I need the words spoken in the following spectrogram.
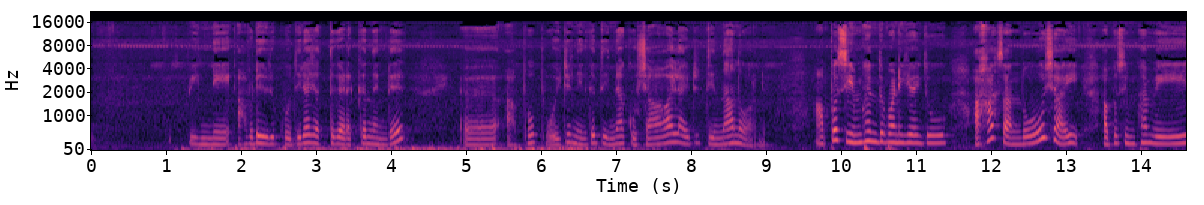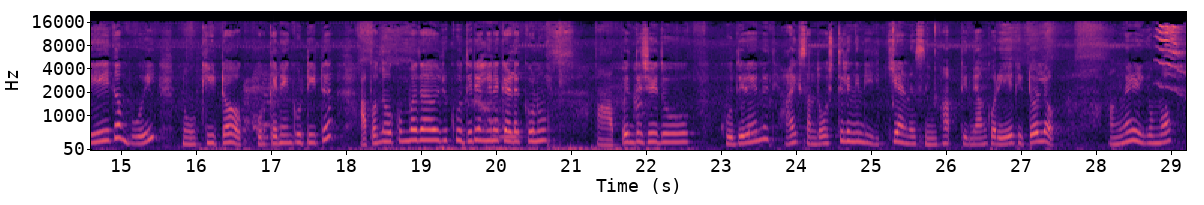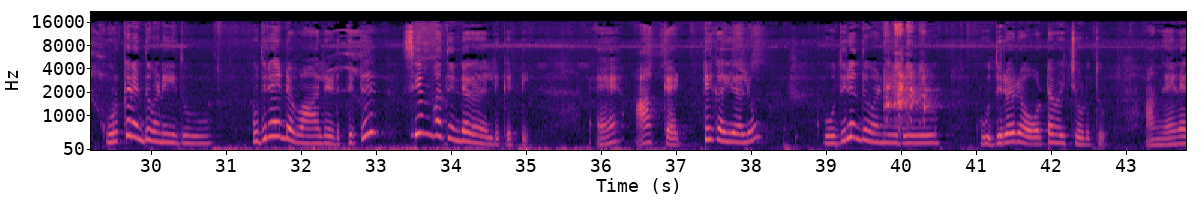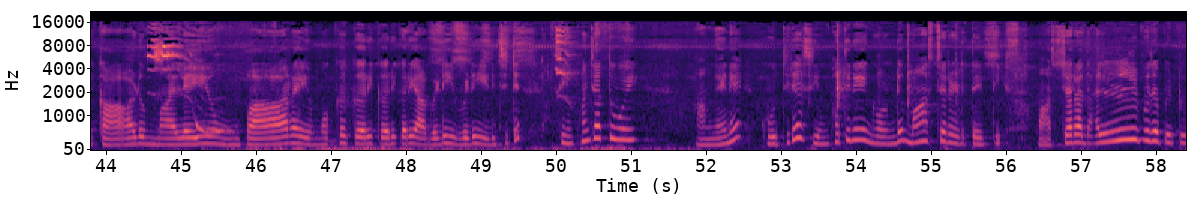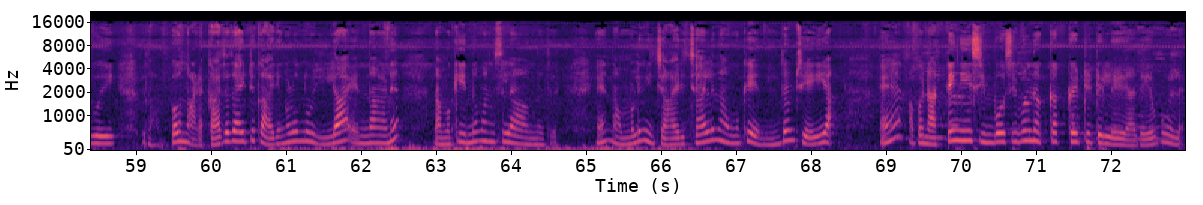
പിന്നെ അവിടെ ഒരു കുതിര ചത്ത് കിടക്കുന്നുണ്ട്. അപ്പോൾ പോയിട്ട് നിനക്ക് തിന്നാ കുശാലായിട്ട് തിന്നാന്ന് പറഞ്ഞു. അപ്പോൾ സിംഹം എന്ത് പണി ചെയ്തു? ആഹാ സന്തോഷമായി അപ്പോൾ സിംഹം വേഗം പോയി നോക്കിയിട്ടോ കുറുക്കനെയും കൂട്ടിയിട്ട്. അപ്പം നോക്കുമ്പോൾ അതാ ഒരു കുതിര എങ്ങനെ കിടക്കണു? അപ്പം എന്ത് ചെയ്തു? കുതിരേനെ ആയി സന്തോഷത്തിൽ ഇങ്ങനെ ഇരിക്കുകയാണ് സിംഹം. തിന്നാൻ കുറേ കിട്ടുമല്ലോ അങ്ങനെ ഇരിക്കുമ്പോൾ കുറുക്കൻ എന്ത് പണി ചെയ്തു? കുതിരേന്റെ വാലെടുത്തിട്ട് സിംഹത്തിന്റെ കയ്യിൽ കെട്ടി. ഏ ആ കെട്ടി കയ്യാലും കുതിര എന്ത് പണി ചെയ്തു? കുതിര ഒരു ഓട്ടം വെച്ചു കൊടുത്തു. അങ്ങനെ കാടും മലയും പാറയും ഒക്കെ കയറി കയറി കയറി അവിടെ ഇവിടെ ഇടിച്ചിട്ട് സിംഹം ചത്തുപോയി. അങ്ങനെ കുതിര സിംഹത്തിനെയും കൊണ്ട് മാസ്റ്റർ അടുത്തെത്തി. മാസ്റ്റർ അത് അത്ഭുതപ്പെട്ടു പോയി. അപ്പം നടക്കാത്തതായിട്ട് കാര്യങ്ങളൊന്നുമില്ല എന്നാണ് നമുക്ക് ഇന്ന് മനസ്സിലാവുന്നത്. ഏ നമ്മൾ വിചാരിച്ചാൽ നമുക്ക് എന്തും ചെയ്യാം. ഏ അപ്പോൾ നത്തിങ് ഈസ് ഇമ്പോസിബിൾ എന്നൊക്കെ കേട്ടിട്ടില്ലേ? അതേപോലെ.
